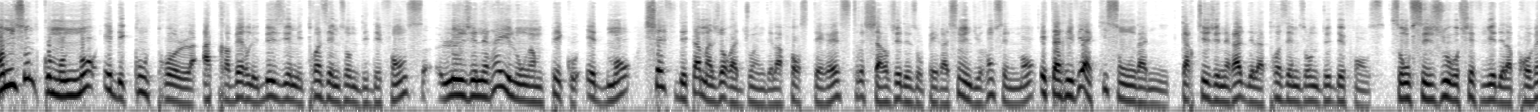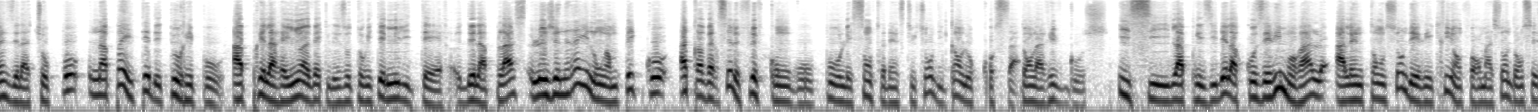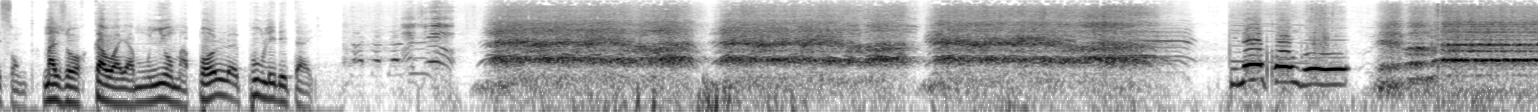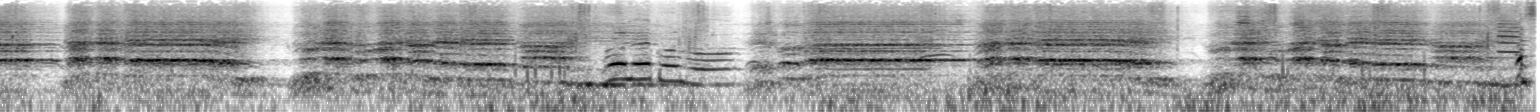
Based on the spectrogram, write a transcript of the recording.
En mission de commandement et de contrôle à travers le deuxième et troisième zone de défense, le général Ilongampeko Edmond, chef d'état-major adjoint de la force terrestre chargé des opérations et du renseignement, est arrivé à Kisongani, quartier général de la troisième zone de défense. Son séjour au chef-lieu de la province de la Chopo n'a pas été de tout repos. Après la réunion avec les autorités militaires de la place, le général Ilongampeko a traversé le fleuve Congo pour les centres d'instruction du camp Lokosa, dans la rive gauche. Ici, il a présidé la causerie morale à l'intention des en formation dans ces centres. Major Kawaya Munioma Paul pour les détails.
